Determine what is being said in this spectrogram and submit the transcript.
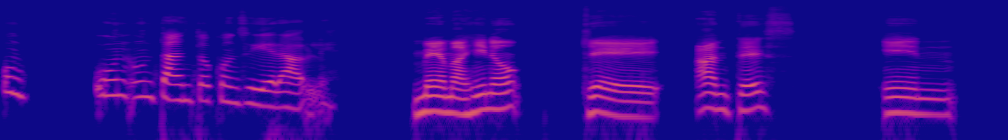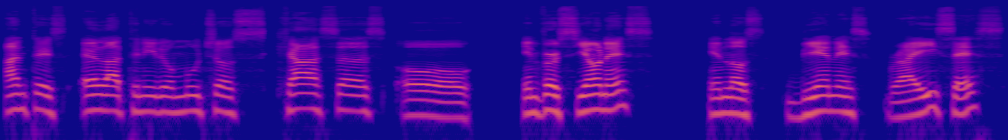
un, un, tanto considerable. Me imagino que antes, en, antes él ha tenido muchas casas o inversiones en los bienes raíces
